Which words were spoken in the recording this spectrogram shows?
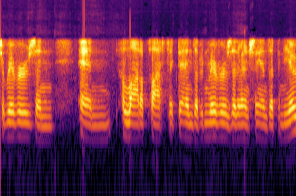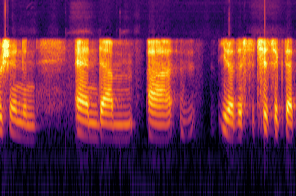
to rivers, and and a lot of plastic that ends up in rivers that eventually ends up in the ocean, and and um, uh, you know the statistic that's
